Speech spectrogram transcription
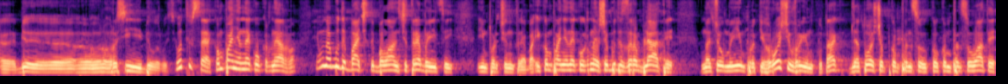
е, е, Росії і Білорусі. От і все. Компанія НЕК «Укренерго», і вона буде бачити баланс, чи треба їй цей імпорт, чи не треба. І компанія НЕК «Укренерго» ще буде заробляти на цьому імпорті гроші в ринку, так? для того, щоб компенсу- компенсувати.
